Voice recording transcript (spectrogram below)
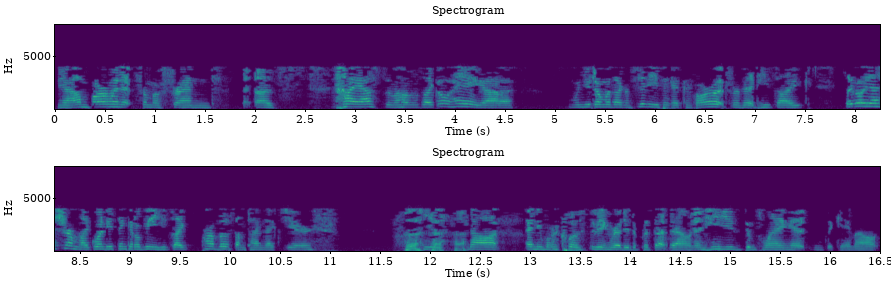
Yeah, I'm borrowing it from a friend. Uh, I asked him, I was like, oh, hey, uh, when you're done with Arkham City, you think I could borrow it for a bit? He's like, he's like, oh, yeah, sure. I'm like, when do you think it'll be? He's like, probably sometime next year. He is not anywhere close to being ready to put that down, and he's been playing it since it came out.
